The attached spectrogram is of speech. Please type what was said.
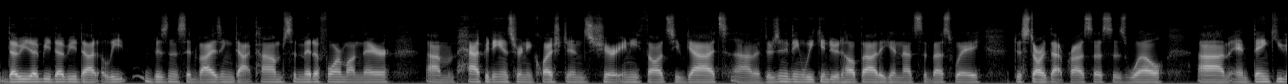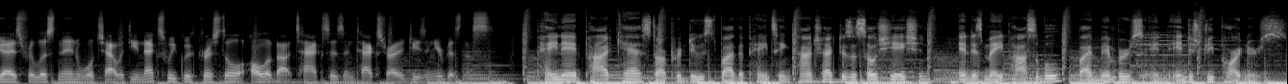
www.elitebusinessadvising.com. Submit a form on there. I'm happy to answer any questions, share any thoughts you've got. Um, if there's anything we can do to help out, again, that's the best way to start that process as well. Um, and thank you guys for listening. We'll chat with you next week with Crystal all about taxes and tax strategies in your business. Paint Ed podcasts are produced by the Painting Contractors Association and is made possible by members and industry partners.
